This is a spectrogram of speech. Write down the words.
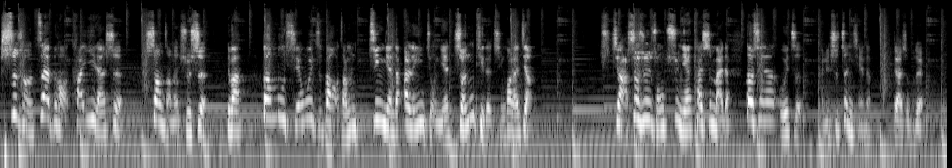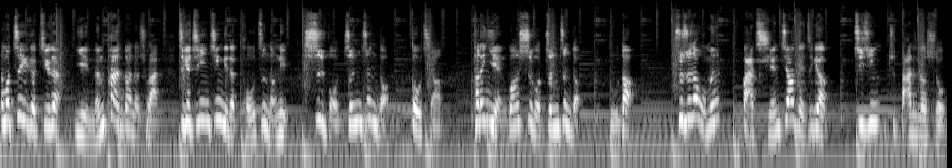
市场再不好，它依然是上涨的趋势，对吧？到目前为止，到咱们今年的二零一九年整体的情况来讲，假设是从去年开始买的，到现在为止肯定是挣钱的，对还是不对？那么这个阶段也能判断得出来，这个基金经理的投资能力是否真正的够强，他的眼光是否真正的独到。所以说呢，我们把钱交给这个基金去打理的时候，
